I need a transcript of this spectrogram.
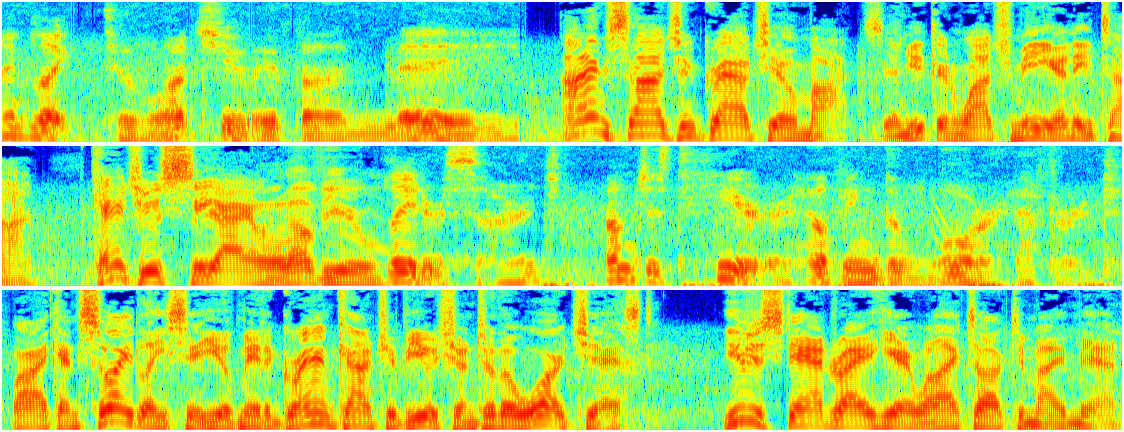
I'd like to watch you if I may. I'm Sergeant Groucho Marx, and you can watch me anytime. Can't you see I love you? Later, Sarge. I'm just here helping the war effort. Well, I can certainly see you've made a grand contribution to the war chest. You just stand right here while I talk to my men,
